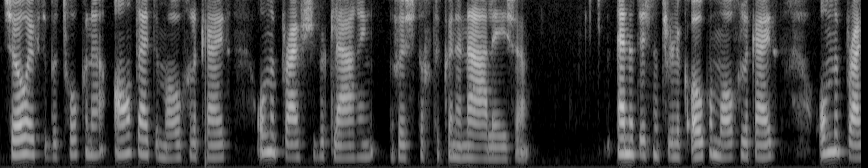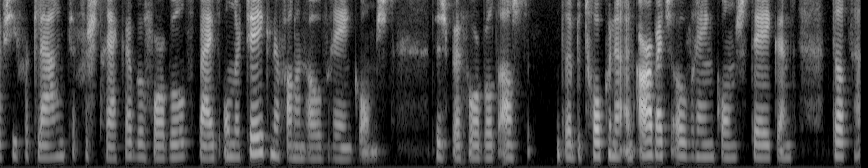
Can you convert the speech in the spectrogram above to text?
Zo heeft de betrokkenen altijd de mogelijkheid om de privacyverklaring rustig te kunnen nalezen. En het is natuurlijk ook een mogelijkheid om de privacyverklaring te verstrekken, bijvoorbeeld bij het ondertekenen van een overeenkomst. Dus bijvoorbeeld als de betrokkenen een arbeidsovereenkomst tekent, dat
